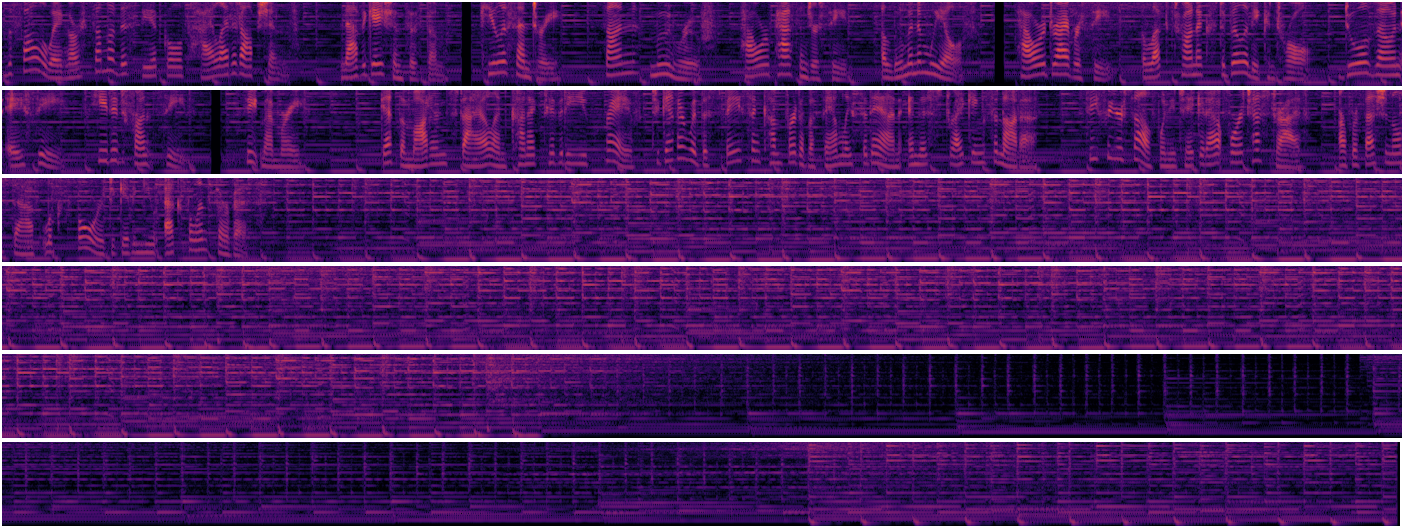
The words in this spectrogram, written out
The following are some of this vehicle's highlighted options. Navigation system, keyless entry, sun, moonroof, power passenger seat, aluminum wheels, power driver seat, electronic stability control, dual zone AC, heated front seat, seat memory. Get the modern style and connectivity you crave together with the space and comfort of a family sedan in this striking Sonata. See for yourself when you take it out for a test drive. Our professional staff looks forward to giving you excellent service.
